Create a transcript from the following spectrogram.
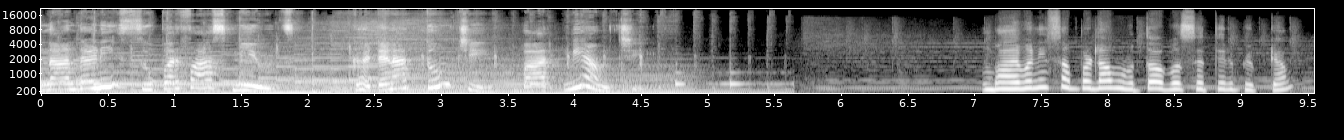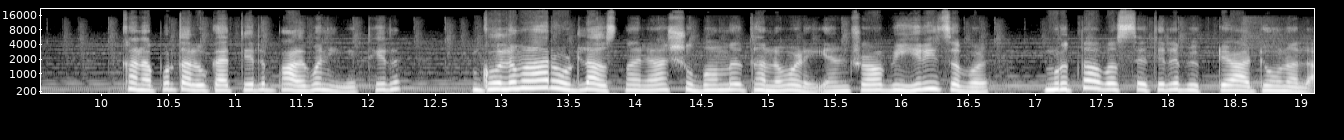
नांदणी सुपरफास्ट न्यूज. घटना तुमची बातमी आमची. भाळवणी सापडला मृत अवस्थेतील बिबट्या खानापूर तालुक्यातील भाळवणी येथील घोलमळा रोडला असणाऱ्या शुभम धनवडे यांच्या विहिरीजवळ मृत अवस्थेतील बिबट्या आढळून आला.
